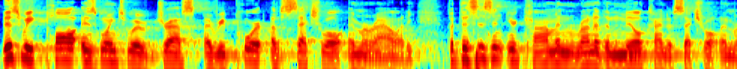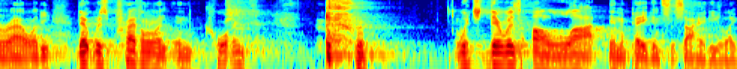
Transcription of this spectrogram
This week, Paul is going to address a report of sexual immorality. But this isn't your common run of the mill kind of sexual immorality that was prevalent in Corinth which there was a lot in a pagan society like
